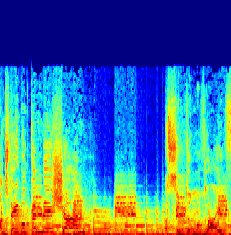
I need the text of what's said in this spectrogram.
Unstable condition, a symptom of life.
